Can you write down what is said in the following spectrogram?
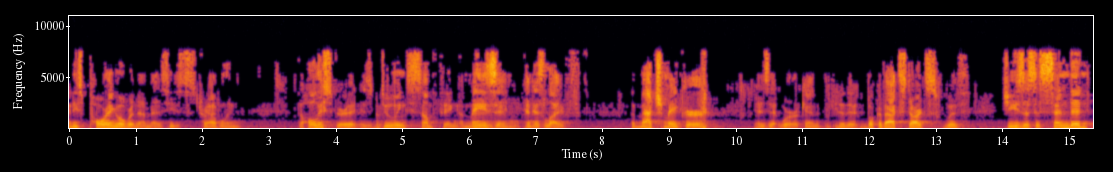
and he's poring over them as he's traveling. The Holy Spirit is doing something amazing in his life. The matchmaker is at work. And, you know, the book of Acts starts with Jesus ascended,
